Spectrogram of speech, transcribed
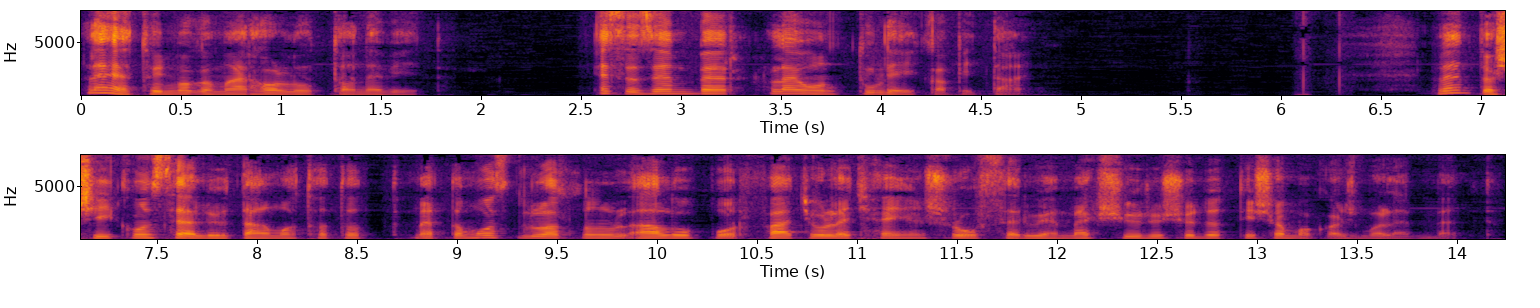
Lehet, hogy maga már hallotta a nevét. Ez az ember Leon Tulé kapitány. Lent a síkon szellő támadhatott, mert a mozdulatlanul álló porfátyol egy helyen srófszerűen megsűrűsödött és a magasba lebbent.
